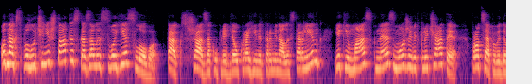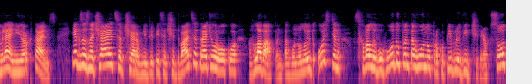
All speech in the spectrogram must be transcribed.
Однак Сполучені Штати сказали своє слово. Так, США закуплять для України термінали Starlink, які Маск не зможе відключати. Про це повідомляє York Times. Як зазначається, в червні 2023 року глава Пентагону Ллойд Остін схвалив угоду Пентагону про купівлю від 400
